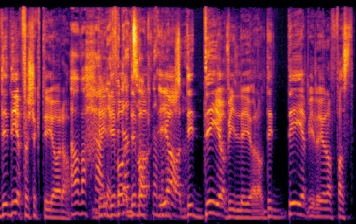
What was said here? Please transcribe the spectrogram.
det är det jag försökte göra. Ja, vad härligt, det, det för var, den det var, saknar man Ja, också. det är det jag ville göra. Det är det jag ville göra fast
